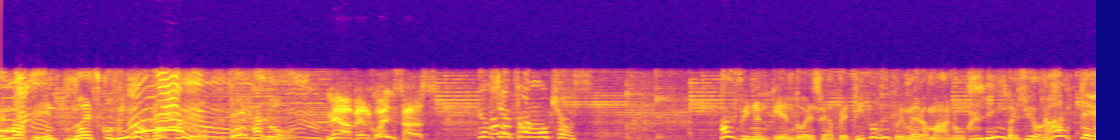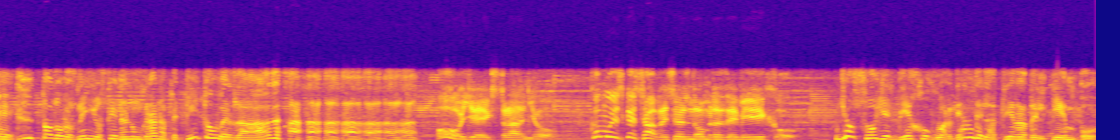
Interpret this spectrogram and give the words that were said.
Calma, Flint. No es comida. Déjalo. Déjalo. ¡Me avergüenzas! Lo siento mucho. Al fin entiendo ese apetito de primera mano. ¡Impresionante! Todos los niños tienen un gran apetito, ¿verdad? Oye, extraño. ¿Cómo es que sabes el nombre de mi hijo? Yo soy el viejo guardián de la Tierra del Tiempo.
